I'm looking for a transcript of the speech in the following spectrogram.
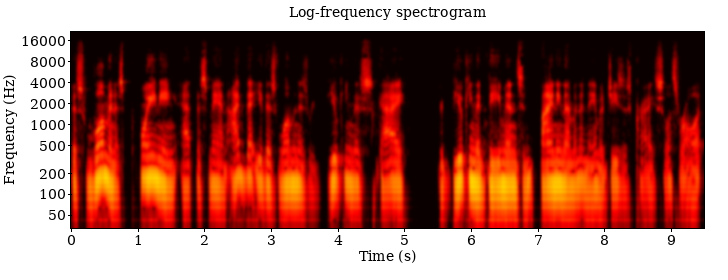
this woman is pointing at this man. I bet you this woman is rebuking this guy rebuking the demons and binding them in the name of jesus christ. So let's roll it.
